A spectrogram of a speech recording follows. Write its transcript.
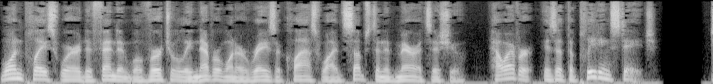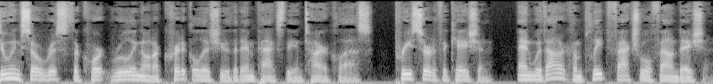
One place where a defendant will virtually never want to raise a class wide substantive merits issue, however, is at the pleading stage. Doing so risks the court ruling on a critical issue that impacts the entire class, pre certification, and without a complete factual foundation.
